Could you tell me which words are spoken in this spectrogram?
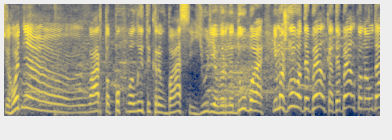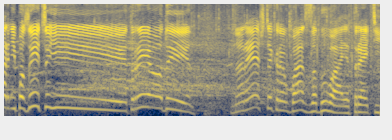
Сьогодні е, варто похвалити Кривбас і Юрія Вернедуба. І, можливо, Дебелка. Дебелко на ударній позиції. 3-1. Нарешті Кривбас забиває третій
